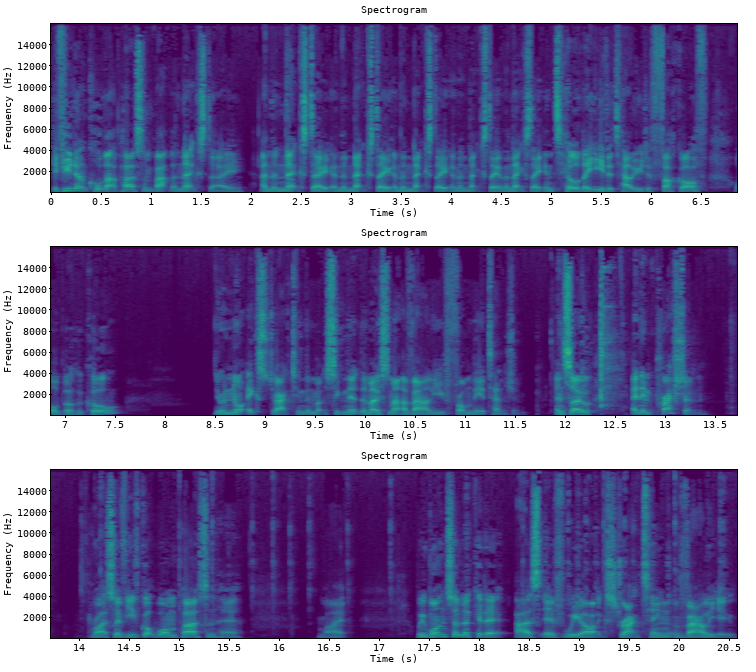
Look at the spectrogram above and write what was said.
if you don't call that person back the next day and the next day and the next day and the next day and the next day and the next day until they either tell you to fuck off or book a call, you're not extracting the most, the most amount of value from the attention. And so an impression, right? So if you've got one person here, right? We want to look at it as if we are extracting value,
